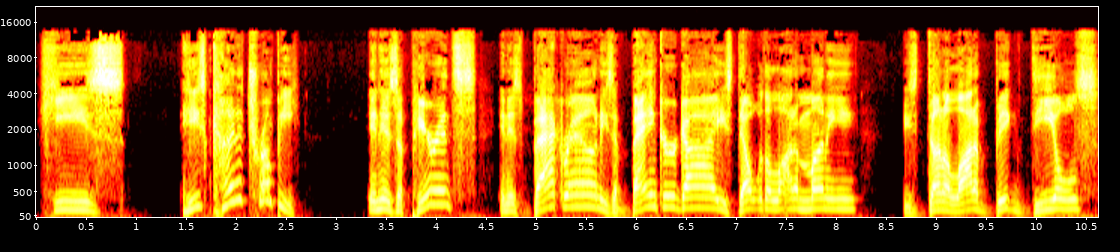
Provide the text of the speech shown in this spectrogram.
He's he's kind of Trumpy in his appearance, in his background. He's a banker guy. He's dealt with a lot of money. He's done a lot of big deals.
